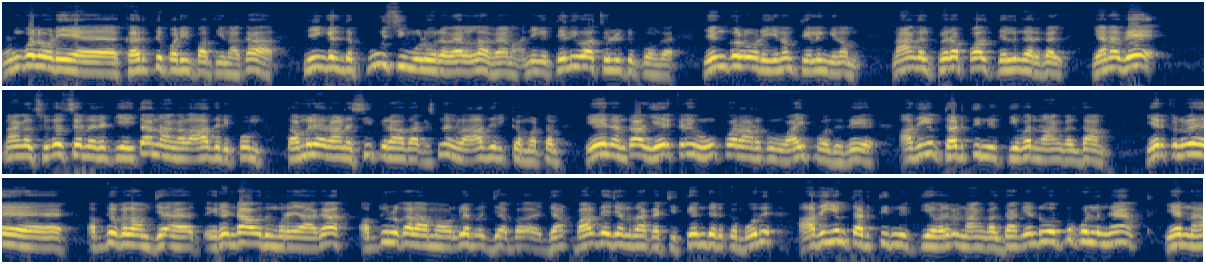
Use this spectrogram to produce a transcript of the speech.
உங்களுடைய கருத்துப்படி பார்த்தீங்கன்னாக்கா நீங்கள் இந்த பூசி முழுகிற வேலைலாம் வேணாம். நீங்கள் தெளிவாக சொல்லிட்டு போங்க. எங்களுடைய இனம் தெலுங்கினம். நாங்கள் பிறப்பால் தெலுங்கர்கள். எனவே நாங்கள் சுதர்சன ரெட்டியை தான் நாங்கள் ஆதரிப்போம். தமிழரான சி. பி. ராதாகிருஷ்ணன் நாங்கள் ஆதரிக்க மாட்டோம். ஏனென்றால் ஏற்கனவே மூப்பரானுக்கு ஒரு வாய்ப்பு வந்தது. அதையும் தடுத்து நிறுத்தியவர் நாங்கள் தான். ஏற்கனவே அப்துல் கலாம் ஜ இரண்டாவது முறையாக அப்துல் கலாம் அவர்களை ஜ- ஜ- பாரதிய ஜனதா கட்சி தேர்ந்தெடுக்கும் போது அதையும் தடுத்து நிறுத்தியவர்கள் நாங்கள் தான். என்று ஒப்புக்கொள்ளுங்க. ஏன்னா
